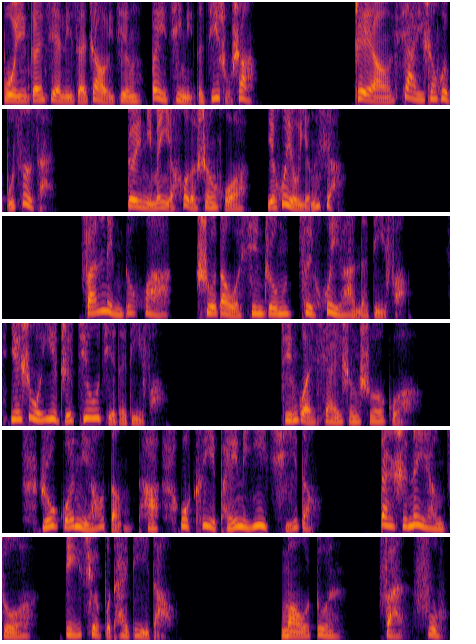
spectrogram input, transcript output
不应该建立在赵以静背弃你的基础上，这样夏医生会不自在，对你们以后的生活也会有影响。樊玲的话说到我心中最晦暗的地方，也是我一直纠结的地方。尽管夏医生说过。如果你要等他，我可以陪你一起等，但是那样做的确不太地道。矛盾反复，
